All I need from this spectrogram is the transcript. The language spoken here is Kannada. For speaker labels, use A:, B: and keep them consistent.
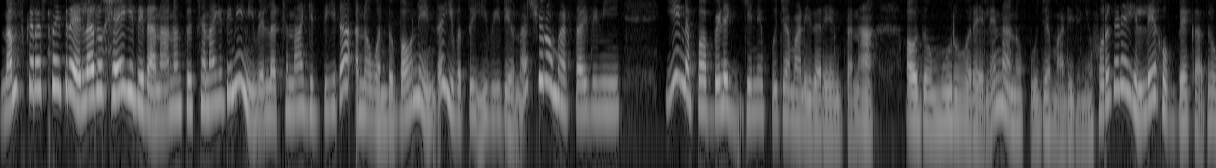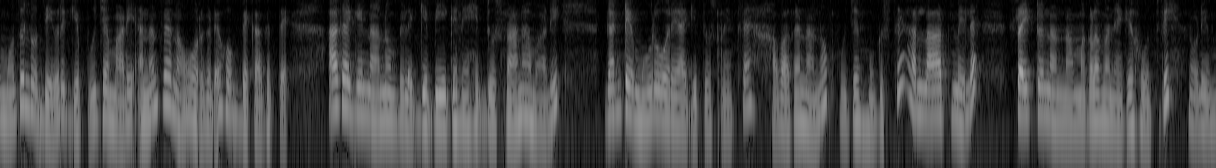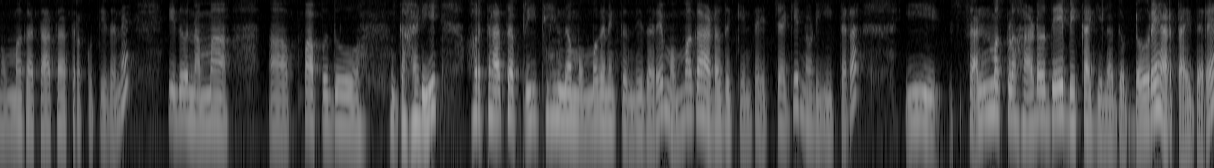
A: ನಮಸ್ಕಾರ ಸ್ನೇಹಿತರೆ, ಎಲ್ಲರೂ ಹೇಗಿದ್ದೀರಾ? ನಾನಂತೂ ಚೆನ್ನಾಗಿದ್ದೀನಿ. ನೀವೆಲ್ಲ ಚೆನ್ನಾಗಿದ್ದೀರಾ ಅನ್ನೋ ಒಂದು ಭಾವನೆಯಿಂದ ಇವತ್ತು ಈ ವಿಡಿಯೋನ ಶುರು ಮಾಡ್ತಾ ಇದ್ದೀನಿ. ಏನಪ್ಪ ಬೆಳಗ್ಗೆನೇ ಪೂಜೆ ಮಾಡಿದ್ದಾರೆ ಅಂತನಾ? ಹೌದು, ಮೂರುವರೆಯಲ್ಲೇ ನಾನು ಪೂಜೆ ಮಾಡಿದ್ದೀನಿ. ಹೊರಗಡೆ ಎಲ್ಲೇ ಹೋಗಬೇಕಾದ್ರೂ ಮೊದಲು ದೇವರಿಗೆ ಪೂಜೆ ಮಾಡಿ ಅನಂತರ ನಾವು ಹೊರಗಡೆ ಹೋಗಬೇಕಾಗುತ್ತೆ. ಹಾಗಾಗಿ ನಾನು ಬೆಳಗ್ಗೆ ಬೇಗನೆ ಎದ್ದು ಸ್ನಾನ ಮಾಡಿ ಗಂಟೆ ಮೂರುವರೆ ಆಗಿತ್ತು ಸ್ನೇಹಿತರೆ. ಆವಾಗ ನಾನು ಪೂಜೆ ಮುಗಿಸ್ದೆ, ಅಲ್ಲಾದಮೇಲೆ ಸ್ಟ್ರೈಟು ನನ್ನ ಮಗಳ ಮನೆಗೆ ಹೋದ್ವಿ. ನೋಡಿ, ಮೊಮ್ಮಗ ತಾತ ಹತ್ರ ಕೂತಿದ್ದಾನೆ. ಇದು ನಮ್ಮ ಪಾಪದು ಗಾಡಿ. ಅವ್ರ ತಾತ ಪ್ರೀತಿಯಿಂದ ಮೊಮ್ಮಗನಿಗೆ ತಂದಿದ್ದಾರೆ. ಮೊಮ್ಮಗ ಆಡೋದಕ್ಕಿಂತ ಹೆಚ್ಚಾಗಿ ನೋಡಿ, ಈ ಥರ ಈ ಸಣ್ಣ ಮಕ್ಕಳು ಆಡೋದೇ ಬೇಕಾಗಿಲ್ಲ. ದೊಡ್ಡವರೇ ಆಡ್ತಾ ಇದ್ದಾರೆ.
